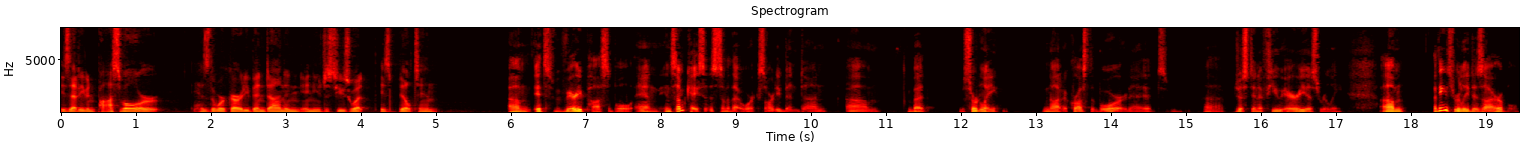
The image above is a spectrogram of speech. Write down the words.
Is that even possible, or has the work already been done and, and you just use what is built in? Um, it's very possible, and in some cases, some of that work's already been done, um, but certainly not across the board. It's uh, just in a few areas, really. Um, I think it's really desirable.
